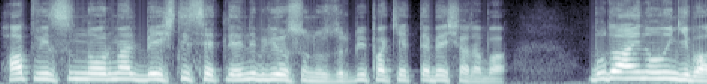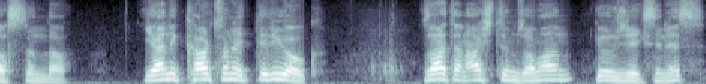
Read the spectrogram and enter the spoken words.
Hot Wheels'ın normal beşli setlerini biliyorsunuzdur. Bir pakette 5 araba. Bu da aynı onun gibi aslında. Yani karton etleri yok. Zaten açtığım zaman göreceksiniz.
